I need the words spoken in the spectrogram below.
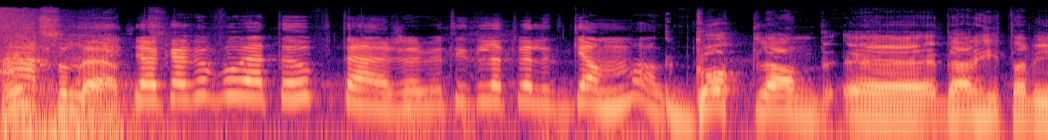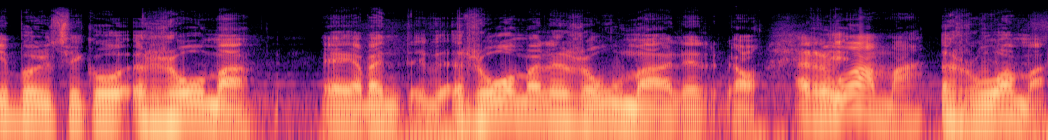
Det är inte så lätt. Jag kanske får äta upp det här sen, jag tyckte det lät väldigt gammalt. Gotland, eh, där hittar vi Burgsvik och Roma. Eh, jag vet inte, Roma eller Roma eller ja. Roma. Roma.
